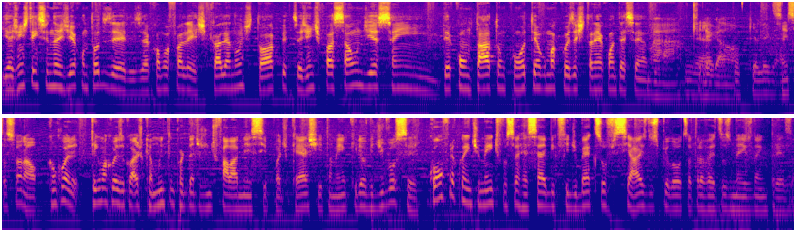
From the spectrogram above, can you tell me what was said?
E a gente tem sinergia com todos eles, é como eu falei, escala é non-stop, se a gente passar um dia sem ter contato um com o outro, tem alguma coisa estranha acontecendo. Ah, que É, legal. Que legal. Sensacional. Concone, tem uma coisa que eu acho que é muito importante a gente falar nesse podcast e também eu queria ouvir de você. Quão frequentemente você recebe feedbacks oficiais dos pilotos através dos meios da empresa?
